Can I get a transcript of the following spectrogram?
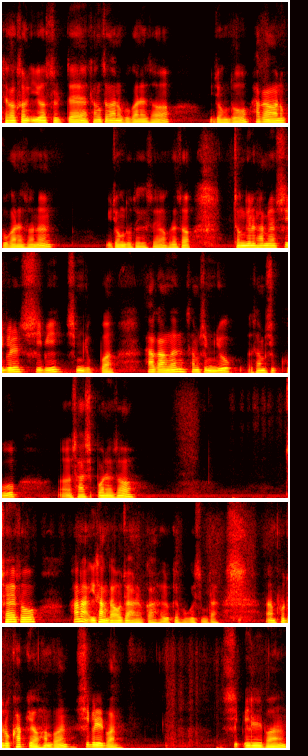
대각선 이었을 때 상승하는 구간에서 이 정도, 하강하는 구간에서는 이 정도 되겠어요. 그래서 정리를 하면 11, 12, 16번, 하강은 36, 39, 40번에서 최소 하나 이상 나오지 않을까 이렇게 보고 있습니다. 한번 보도록 할게요. 한번 11번, 11번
